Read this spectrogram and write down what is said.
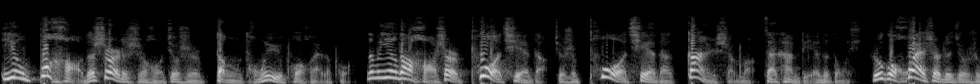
应不好的事儿的时候，就是等同于破坏的破。那么应到好事儿，迫切的就是迫切的干什么？再看别的东西。如果坏事的，就是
